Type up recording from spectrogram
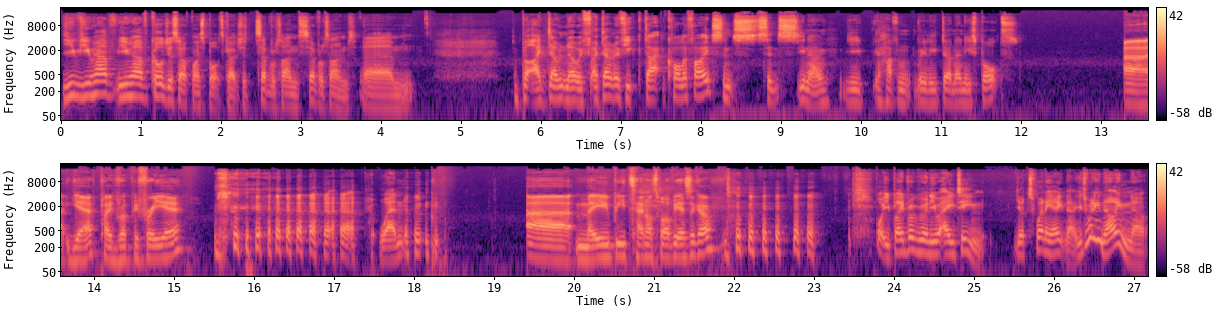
You you have you have called yourself my sports coach several times, several times. Um, but I don't know if I don't know if you that qualified since since you know you haven't really done any sports. Uh, yeah, played rugby for a year. When? Uh, maybe 10 or 12 years ago. what you played rugby when you were eighteen? You're 28 now. You're 29 now.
